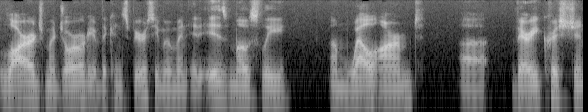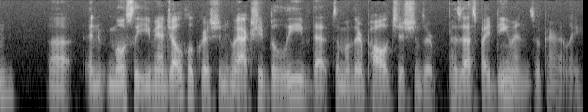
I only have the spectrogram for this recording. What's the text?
large majority of the conspiracy movement, it is mostly um, well armed, uh, very Christian, uh, and mostly evangelical Christian who actually believe that some of their politicians are possessed by demons, apparently.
